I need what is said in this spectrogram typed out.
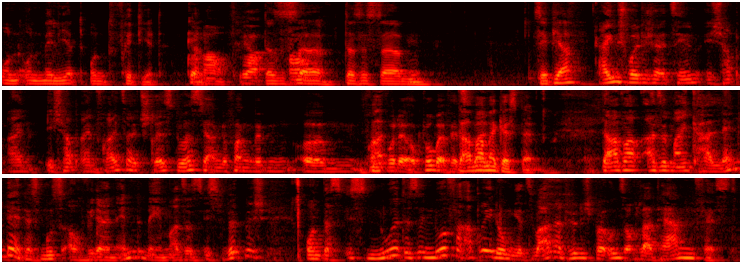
und, und meliert und frittiert. Genau, ja. Das ist, Oh. äh, das ist ähm, Sepia. Eigentlich wollte ich ja erzählen, ich habe ein, ich hab einen Freizeitstress. Du hast ja angefangen mit dem ähm, Frankfurter Oktoberfest. Da waren wir gestern. Da war also mein Kalender, das muss auch wieder ein Ende nehmen. Also es ist wirklich und das ist nur, das sind nur Verabredungen. Jetzt war natürlich bei uns auch Laternenfest.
